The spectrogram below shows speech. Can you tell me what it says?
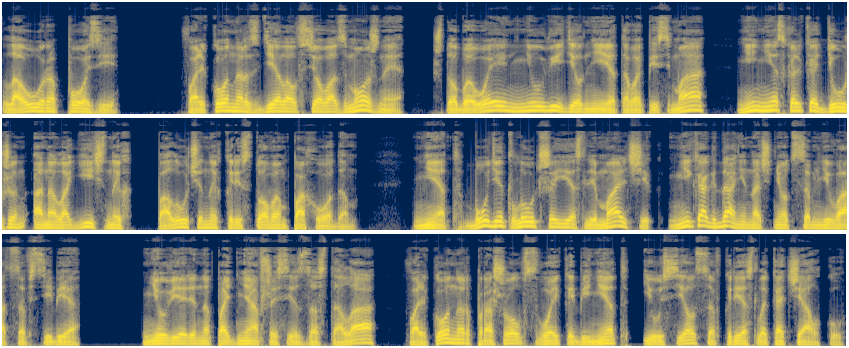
Лаура Пози». Фальконер сделал все возможное, чтобы Уэйн не увидел ни этого письма, ни несколько дюжин аналогичных, полученных крестовым походом. Нет, будет лучше, если мальчик никогда не начнет сомневаться в себе. Неуверенно поднявшись из-за стола, Фальконер прошел в свой кабинет и уселся в кресло-качалку.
